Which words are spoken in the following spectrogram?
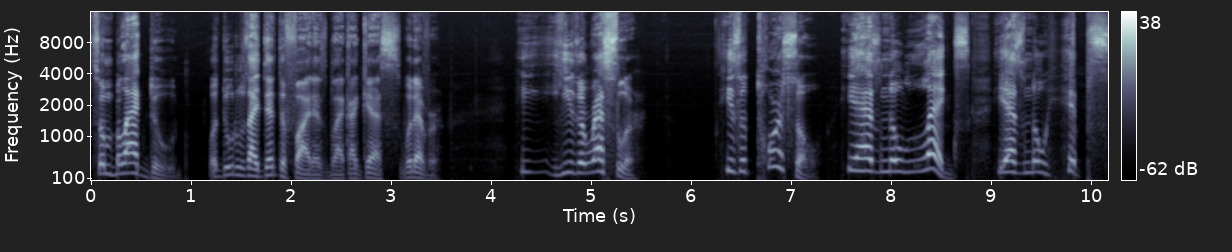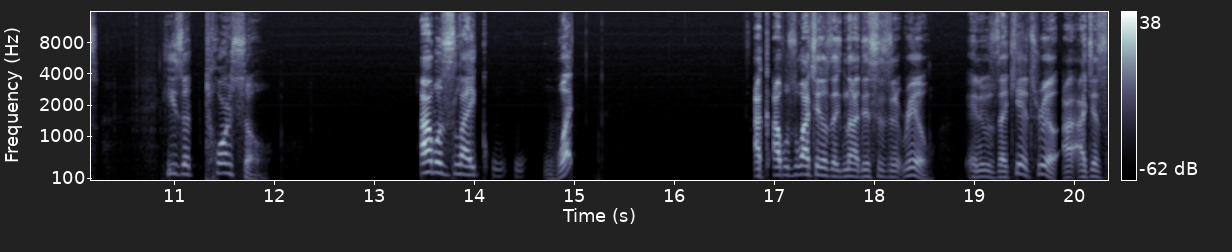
Some black dude or dude who's identified as black, I guess, whatever. He he's a wrestler. He's a torso. He has no legs. He has no hips. He's a torso. I was like, what? I, I was watching. I was like, no, nah, this isn't real. And it was like, yeah, it's real. I, I just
